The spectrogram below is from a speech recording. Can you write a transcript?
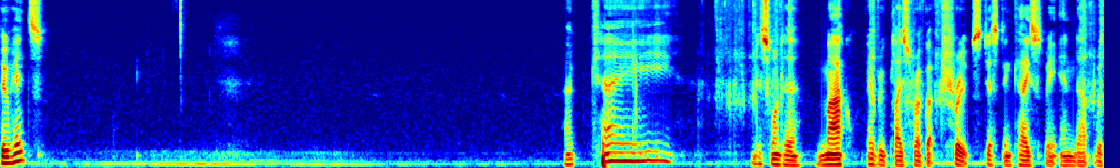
poo heads. Okay. I just want to mark every place where I've got troops, just in case we end up with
